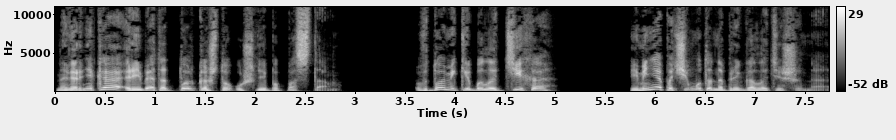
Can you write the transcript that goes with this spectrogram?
Наверняка ребята только что ушли по постам. В домике было тихо, и меня почему-то напрягала тишина.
